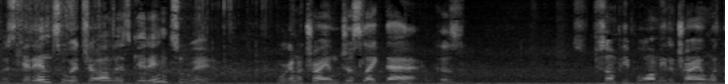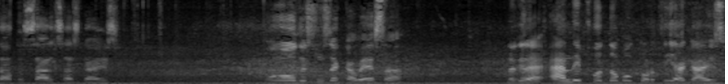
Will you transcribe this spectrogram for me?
Let's get into it, y'all. Let's get into it. We're gonna try them just like that, because some people want me to try them without the salsas, guys. Oh, this one's de cabeza. Look at that. And they put double tortilla, guys.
